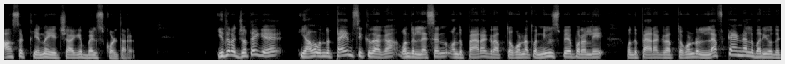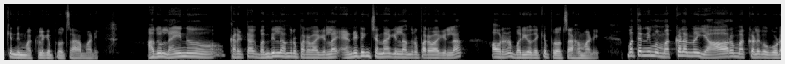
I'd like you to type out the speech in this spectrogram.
ಆಸಕ್ತಿಯನ್ನು ಹೆಚ್ಚಾಗಿ ಬೆಳೆಸ್ಕೊಳ್ತಾರೆ. ಇದರ ಜೊತೆಗೆ ಯಾವ ಒಂದು ಟೈಮ್ ಸಿಕ್ಕಿದಾಗ ಒಂದು ಲೆಸನ್ ಒಂದು ಪ್ಯಾರಾಗ್ರಾಫ್ ತೊಗೊಂಡು ಅಥವಾ ನ್ಯೂಸ್ ಪೇಪರಲ್ಲಿ ಒಂದು ಪ್ಯಾರಾಗ್ರಾಫ್ ತೊಗೊಂಡು ಲೆಫ್ಟ್ ಹ್ಯಾಂಡಲ್ಲಿ ಬರೆಯೋದಕ್ಕೆ ನಿಮ್ಮ ಮಕ್ಕಳಿಗೆ ಪ್ರೋತ್ಸಾಹ ಮಾಡಿ. ಅದು ಲೈನು ಕರೆಕ್ಟಾಗಿ ಬಂದಿಲ್ಲ ಅಂದರೂ ಪರವಾಗಿಲ್ಲ, ಎಡಿಟಿಂಗ್ ಚೆನ್ನಾಗಿಲ್ಲ ಅಂದರೂ ಪರವಾಗಿಲ್ಲ, ಅವರನ್ನು ಬರೆಯೋದಕ್ಕೆ ಪ್ರೋತ್ಸಾಹ ಮಾಡಿ. ಮತ್ತು ನಿಮ್ಮ ಮಕ್ಕಳನ್ನು ಯಾರ ಮಕ್ಕಳಿಗೂ ಕೂಡ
